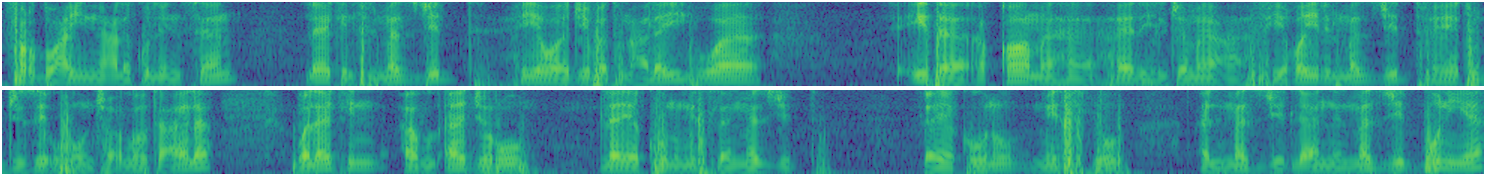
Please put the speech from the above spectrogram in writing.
فرض عين على كل إنسان لكن في المسجد هي واجبة عليه وإذا أقامها هذه الجماعة في غير المسجد فهي تجزئه إن شاء الله تعالى ولكن الأجر لا يكون مثل المسجد. لا يكون مثل المسجد لأن المسجد بني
